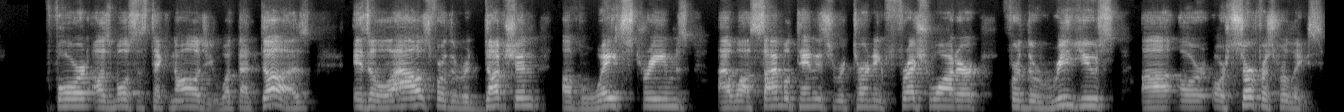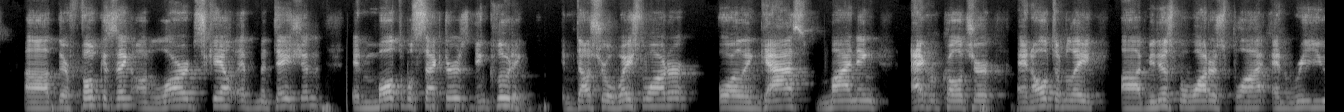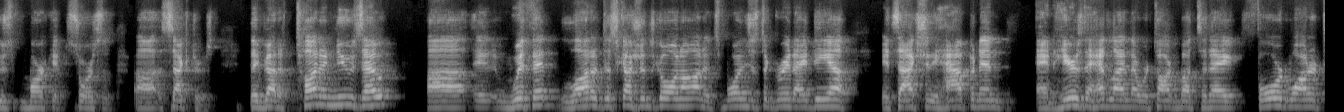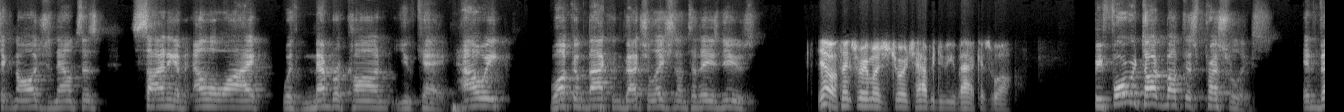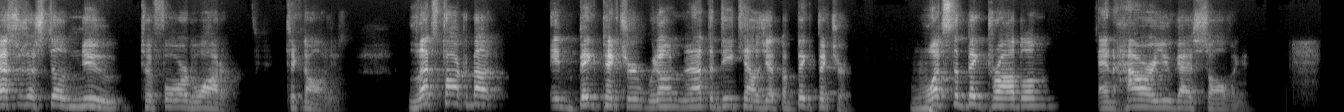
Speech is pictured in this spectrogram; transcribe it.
forward osmosis technology. What that does is it allows for the reduction of waste streams uh, while simultaneously returning fresh water for the reuse uh, or, or surface release. Uh, they're focusing on large scale implementation in multiple sectors, including industrial wastewater, oil and gas, mining, agriculture, and ultimately uh, municipal water supply and reuse market sources uh, sectors. They've got a ton of news out uh, with it, a lot of discussions going on. It's more than just a great idea, it's actually happening. And here's the headline that we're talking about today Forward Water Technologies announces signing of LOI with Membracon UK. Howie, welcome back. Congratulations on today's news. Yeah, well, thanks very much, George. Happy to be back as well. Before we talk about this press release, investors are still new to Forward Water Technologies. Let's talk about in big picture. We don't not the details yet, but big picture. What's the big problem and how are you guys solving it?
